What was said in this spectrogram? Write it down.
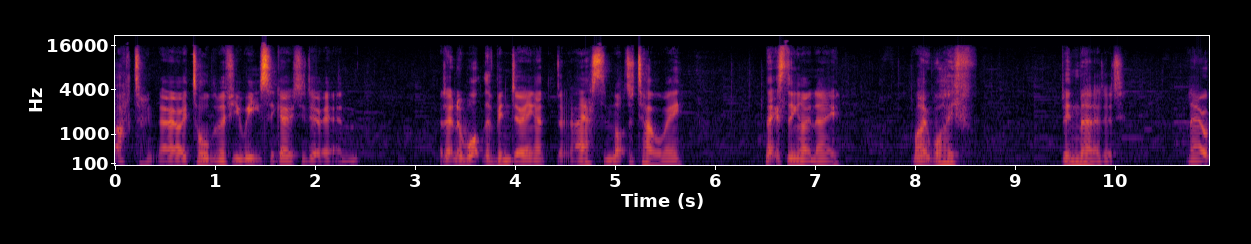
I don't know. I told them a few weeks ago to do it, and I don't know what they've been doing. I, I asked them not to tell me. Next thing I know, my wife been murdered. Now,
